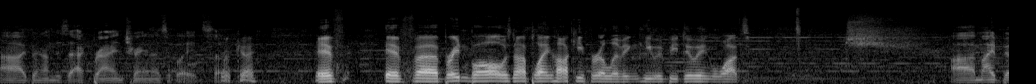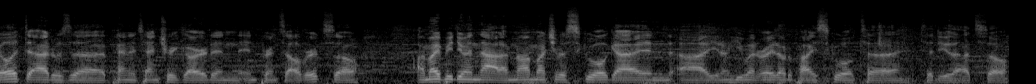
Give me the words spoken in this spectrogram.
uh, I've been on the Zach Bryan train as of late. So Okay. If if uh, Brayden Pachal was not playing hockey for a living, he would be doing what? uh, my billet dad was a penitentiary guard in, in Prince Albert, so I might be doing that. I'm not much of a school guy, and uh, you know he went right out of high school to to do that. So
